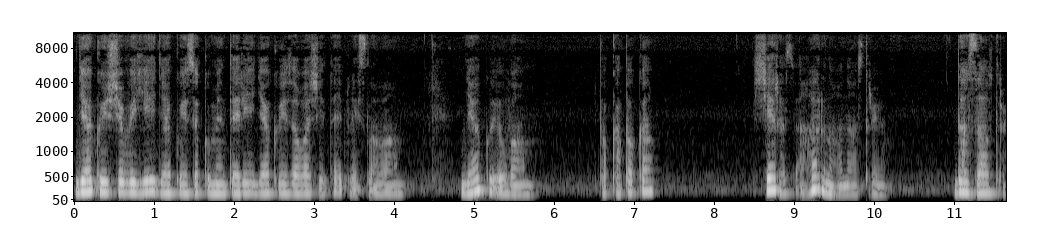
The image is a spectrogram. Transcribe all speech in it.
Дякую, що ви є, дякую за коментарі, дякую за ваші теплі слова. Дякую вам. Пока-пока. Ще раз гарного настрою. До завтра.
